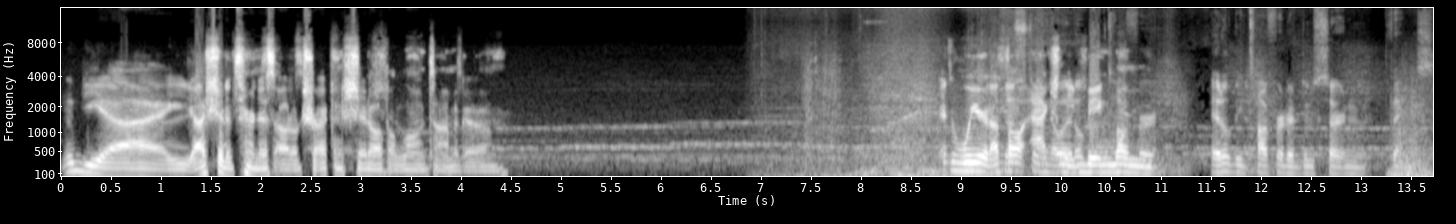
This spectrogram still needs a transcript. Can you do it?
Yeah, I, I should have turned this auto tracking shit off a long time ago. It's weird. I thought Just actually it'll being be more. It'll be tougher to do certain things,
